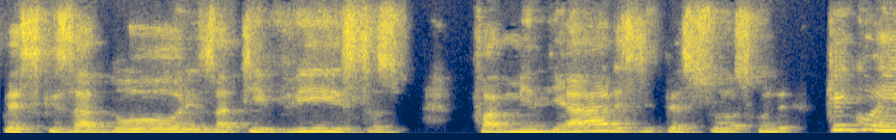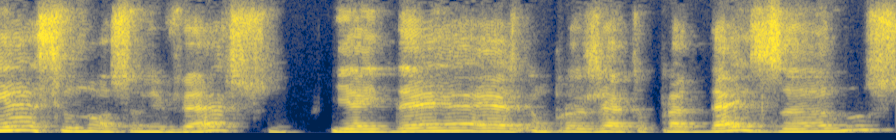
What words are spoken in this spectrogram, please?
pesquisadores, ativistas, familiares de pessoas com... Quem conhece o nosso universo, e a ideia é um projeto para 10 anos,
